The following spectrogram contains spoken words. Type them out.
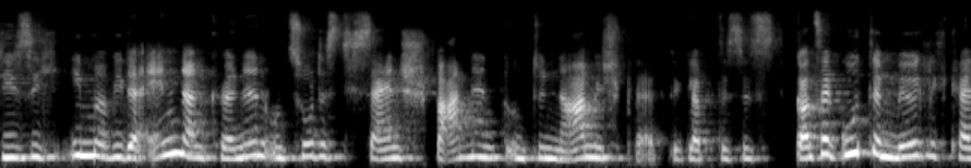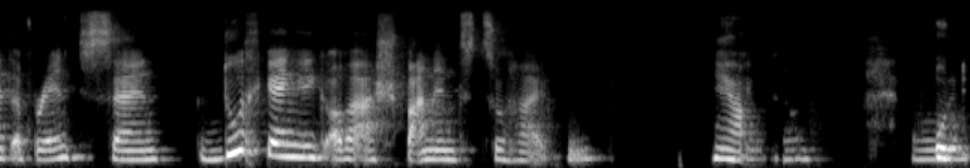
die sich immer wieder ändern können und so das Design spannend und dynamisch bleibt. Ich glaube, das ist ganz eine gute Möglichkeit, ein Branddesign durchgängig, aber auch spannend zu halten. Ja. Genau. Und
